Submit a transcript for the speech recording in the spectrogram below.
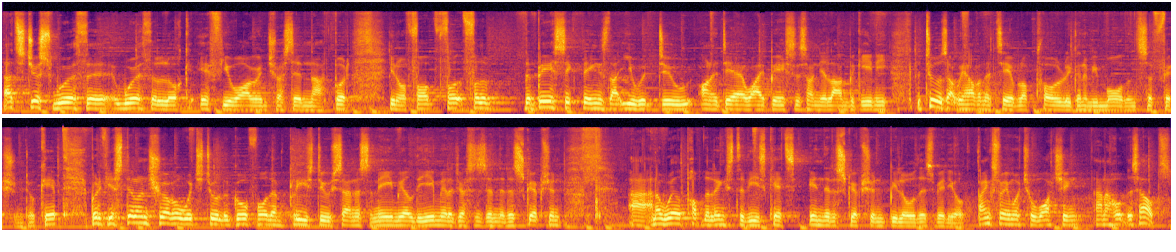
that's just worth a, worth a look if you are interested in that. But you know, for, for, for the, the basic things that you would do on a DIY basis on your Lamborghini, the tools that we have on the table are probably going to be more than sufficient, okay? But if you're still unsure about which tool to go for, then please do send us an email. The email address is in the description. Uh, and I will pop the links to these kits in the description below this video. Thanks very much for watching, and I hope this helps.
